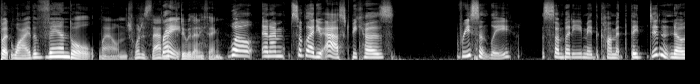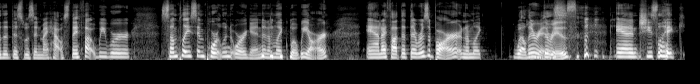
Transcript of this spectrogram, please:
but why the Vandal Lounge? What does that have to do with anything? Well, and I'm so glad you asked because recently somebody made the comment that they didn't know that this was in my house. They thought we were someplace in Portland, Oregon, and I'm like, "Well, we are." And I thought that there was a bar, and I'm like, "Well, there is." There is. And she's like,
